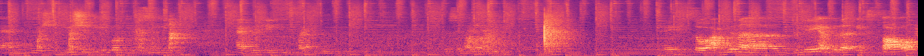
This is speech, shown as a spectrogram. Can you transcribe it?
and you should, you should be able to see everything inside the, the Synology. Okay, so I'm gonna today I'm gonna install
